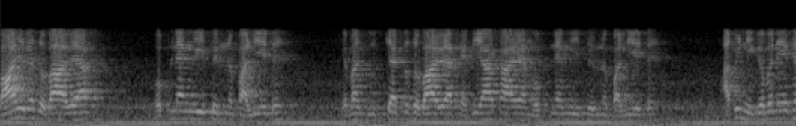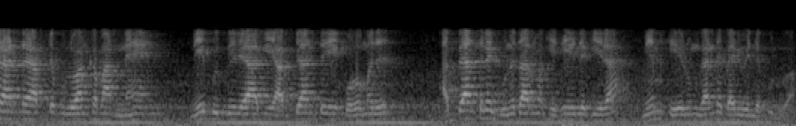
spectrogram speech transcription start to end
බාහිර ස්වභාවයක් ඔප්නැන් වී පිරුණ පළියට එවන් දුච්චත්ත ස්වභාවයක් හැටි ආකාරයෙන් ඔප්නැන් වී පිරුණ පළියට අපි නිගමනය කරන්න අපිට පුළුවන් කමක් නැහැ. මේ පුද්ගලයාගේ අභ්‍යන්තරයේ කොහොමද? අභ්‍යන්තරයේ ಗುಣධර්ම කෙසේද කියලා මෙම් තේරුම් ගන්න බැරි වෙන්න පුළුවන්.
